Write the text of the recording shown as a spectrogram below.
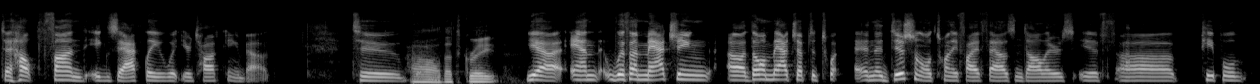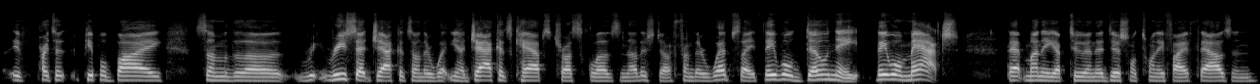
to help fund exactly what you're talking about. To oh, that's great. Yeah, and with a matching, uh, they'll match up to tw- an additional twenty-five thousand dollars if uh, people if people buy some of the re- reset jackets on their web, you know, jackets, caps, truss gloves, and other stuff from their website. They will donate. They will match that money up to an additional twenty-five thousand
